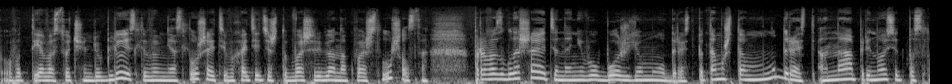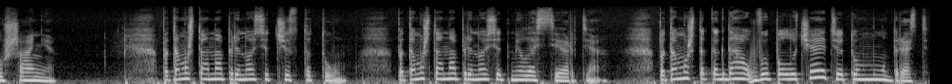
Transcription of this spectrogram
вот я вас очень люблю, если вы меня слушаете, вы хотите, чтобы ваш ребенок ваш слушался, провозглашайте на него Божью мудрость, потому что мудрость, она приносит послушание. Потому что она приносит чистоту, потому что она приносит милосердие, Потому что когда вы получаете эту мудрость,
